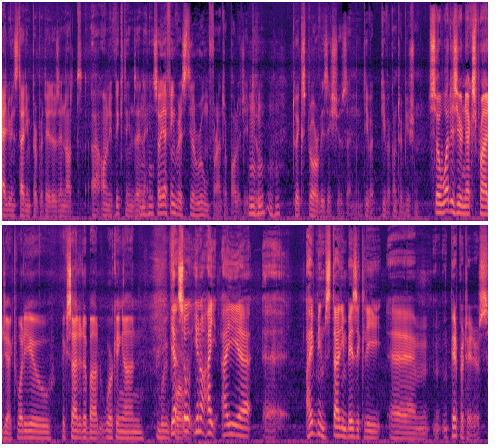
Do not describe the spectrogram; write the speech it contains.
value in studying perpetrators and not uh, only victims. And Mhm. so I think there's still room for anthropology Mm-hmm. to Mm-hmm. To explore these issues and give a give a contribution. So, what is your next project? What are you excited about working on moving Yeah, forward? so you know, I I uh, uh, I've been studying basically um, perpetrators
